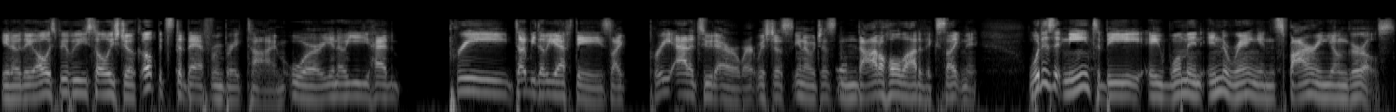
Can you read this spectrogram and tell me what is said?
you know, they always, people used to always joke, oh, it's the bathroom break time. Or, you know, you had pre WWF days, like pre Attitude Era, where it was just, you know, just not a whole lot of excitement. What does it mean to be a woman in the ring and inspiring young girls?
